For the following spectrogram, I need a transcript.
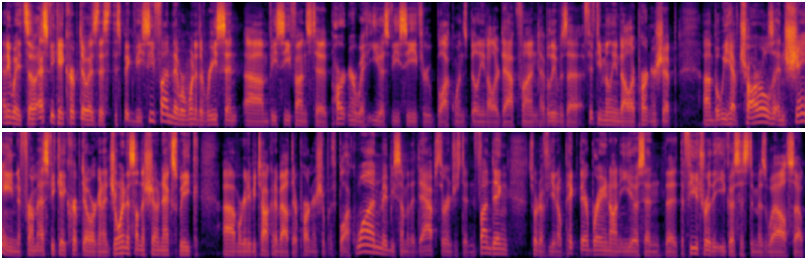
Anyway, so SVK Crypto is this this big VC fund. They were one of the recent um, VC funds to partner with EOSVC through Block One's billion dollar DApp fund. I believe it was a fifty million dollar partnership. Um, but we have Charles and Shane from SVK Crypto are going to join us on the show next week. Um, we're going to be talking about their partnership with Block One, maybe some of the DApps they're interested in funding. Sort of you know pick their brain on EOS and the, the future of the ecosystem as well. So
